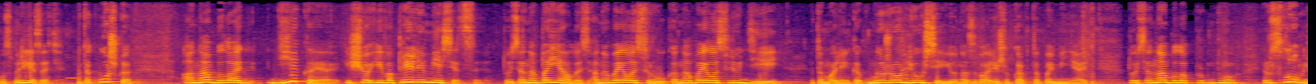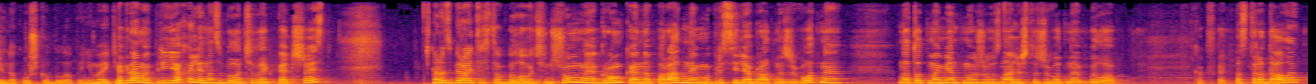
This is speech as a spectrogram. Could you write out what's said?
господи, резать. Эта кошка, она была дикая еще и в апреле месяце. То есть она боялась, она боялась рук, она боялась людей. Это маленькая, мы уже Люся ее назвали, чтобы как-то поменять. То есть она была, ну, сломлена кошка была, понимаете. Когда мы приехали, нас было человек 5-6. Разбирательство было очень шумное, громкое, на парадной. Мы просили обратно животное. На тот момент мы уже узнали, что животное было, как сказать, пострадало,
